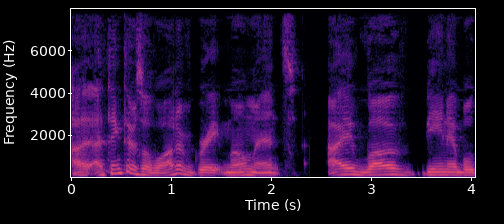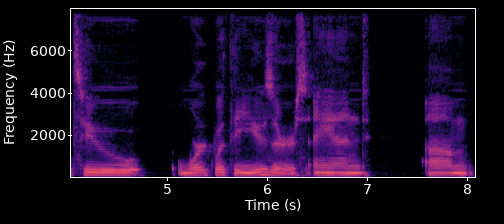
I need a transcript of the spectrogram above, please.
I, I think there's a lot of great moments. I love being able to work with the users and um,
